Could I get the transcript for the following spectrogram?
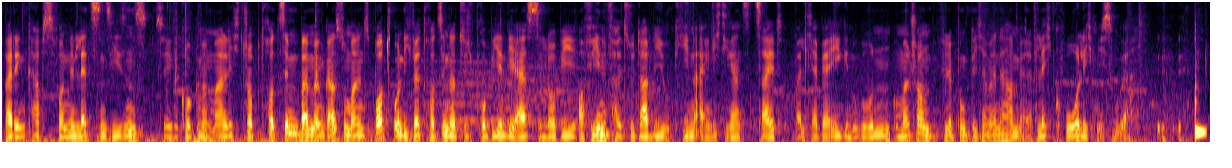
bei den Cups von den letzten Seasons. Deswegen gucken wir mal. Ich droppe trotzdem bei meinem ganz normalen Spot und ich werde trotzdem natürlich probieren, die erste Lobby auf jeden Fall zu W-Keyen. Eigentlich die ganze Zeit, weil ich habe ja eh genug Runden. Und mal schauen, wie viele Punkte ich am Ende haben werde. Vielleicht qual ich mich sogar.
